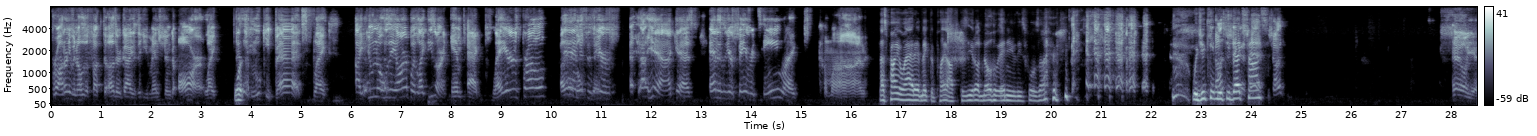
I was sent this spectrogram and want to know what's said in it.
Bro, I don't even know who the fuck the other guys that you mentioned are. Like, this is Mookie Betts. Like, I do know who they are, but like, these aren't impact players, bro. And this is your, uh, yeah, I guess. And this is your favorite team. Like, come on. That's probably why I didn't make the playoffs because you don't know who any of these fools are. Would you keep John's Mookie shaking Betts, his. Chance? John, Hell yeah,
